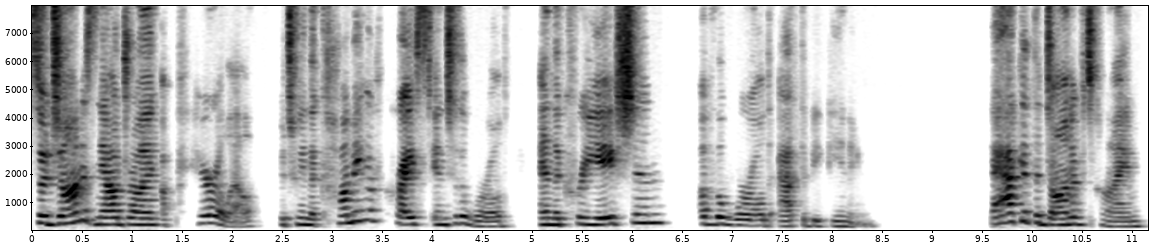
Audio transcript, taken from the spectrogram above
So John is now drawing a parallel between the coming of Christ into the world and the creation of the world at the beginning. Back at the dawn of time,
